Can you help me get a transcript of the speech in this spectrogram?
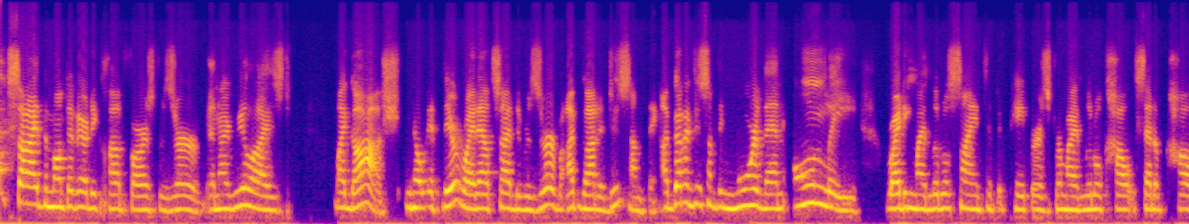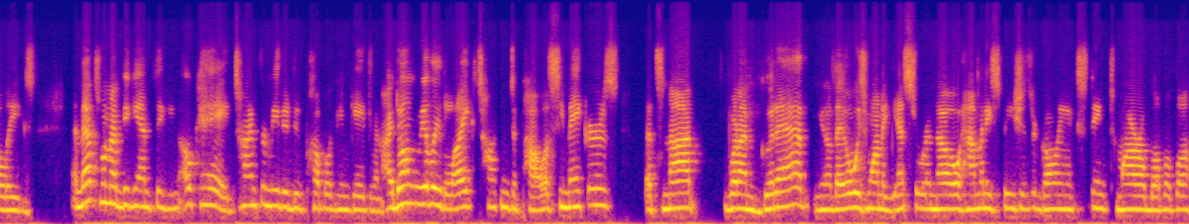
outside the Monteverde Cloud Forest Reserve, and I realized, my gosh, you know, if they're right outside the reserve, I've got to do something. I've got to do something more than only writing my little scientific papers for my little co- set of colleagues and that's when I began thinking, okay, time for me to do public engagement. I don't really like talking to policymakers. That's not what I'm good at. You know, they always want a yes or a no, how many species are going extinct tomorrow, blah, blah, blah.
